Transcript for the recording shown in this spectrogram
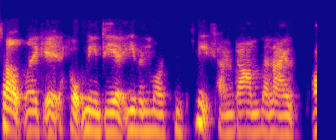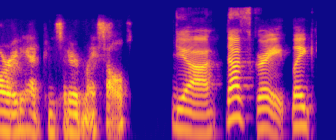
felt like it helped me be an even more complete femdom than I already had considered myself. Yeah, that's great. Like,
